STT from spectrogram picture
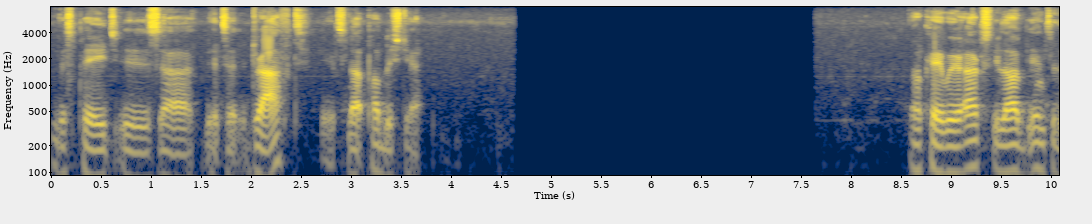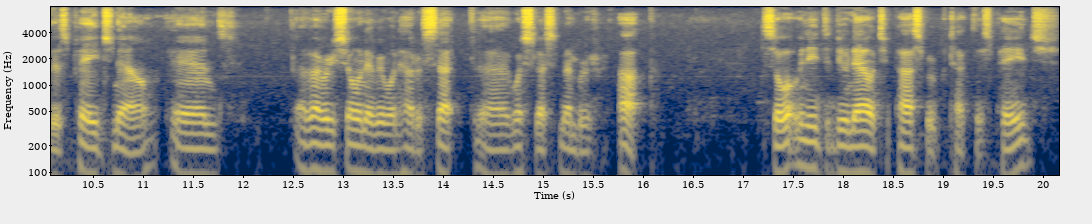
this page is uh, it's a draft. It's not published yet. Okay we're actually logged into this page now and I've already shown everyone how to set uh, wishlist member up. So what we need to do now to password protect this page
